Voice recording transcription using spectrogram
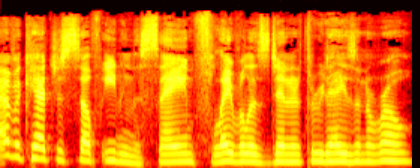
Ever catch yourself eating the same flavorless dinner three days in a row?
